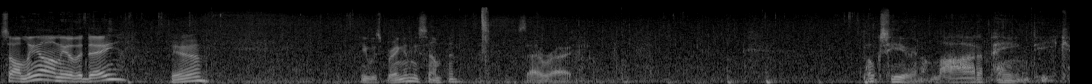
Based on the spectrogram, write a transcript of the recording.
Saw Leon the other day. Yeah? He was bringing me something. Is that right? Folks here in a lot of pain, Deke.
